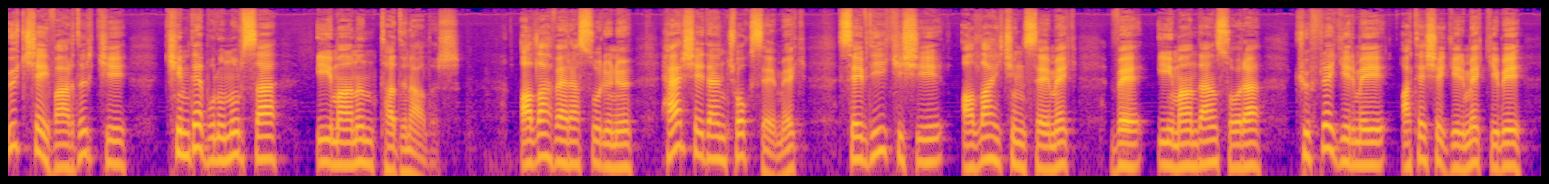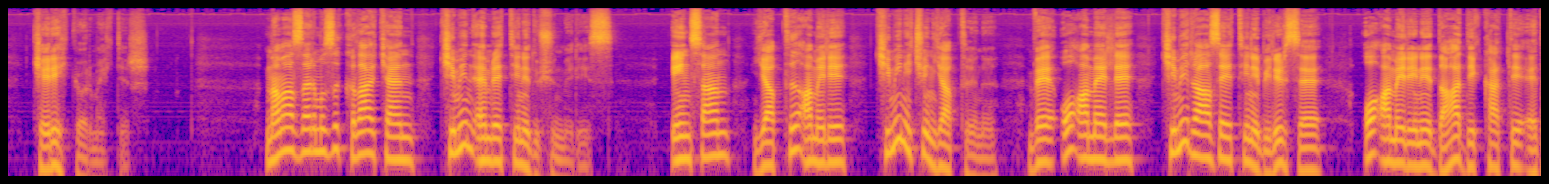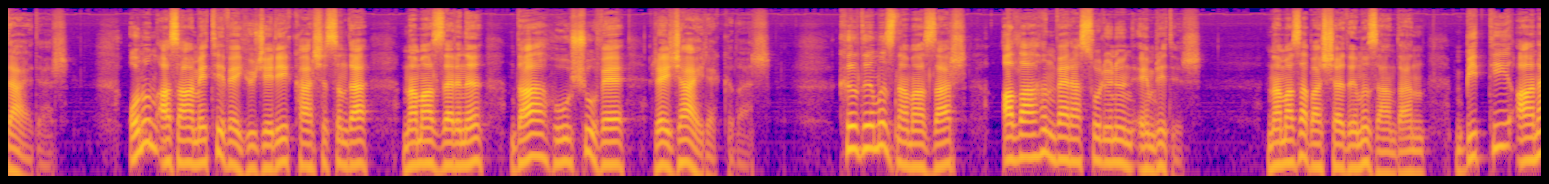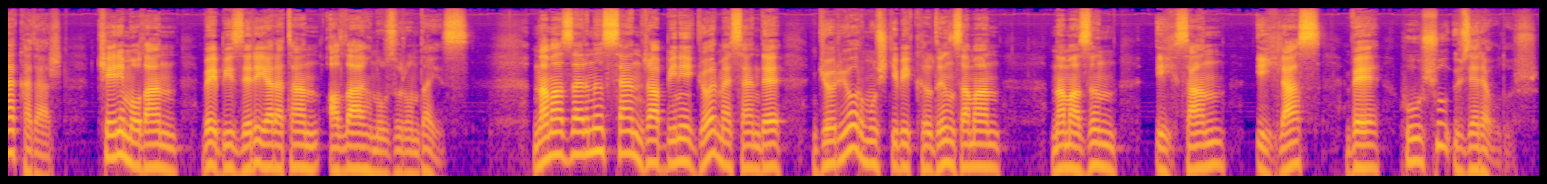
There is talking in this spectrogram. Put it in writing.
Üç şey vardır ki, kimde bulunursa imanın tadını alır. Allah ve Resulünü her şeyden çok sevmek, sevdiği kişiyi Allah için sevmek ve imandan sonra küfre girmeyi ateşe girmek gibi kerih görmektir. Namazlarımızı kılarken kimin emrettiğini düşünmeliyiz. İnsan yaptığı ameli kimin için yaptığını ve o amelle kimi razı ettiğini bilirse, o amelini daha dikkatli eda eder. Onun azameti ve yüceliği karşısında namazlarını daha huşu ve reca ile kılar. Kıldığımız namazlar Allah'ın ve Resulünün emridir. Namaza başladığımız andan bittiği ana kadar kerim olan ve bizleri yaratan Allah'ın huzurundayız. Namazlarını sen Rabbini görmesen de görüyormuş gibi kıldığın zaman namazın ihsan, ihlas ve huşu üzere olur.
